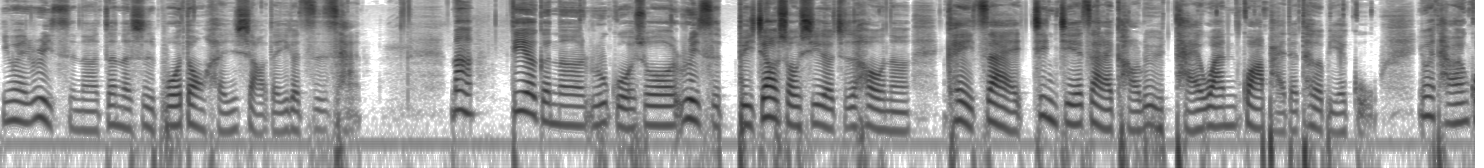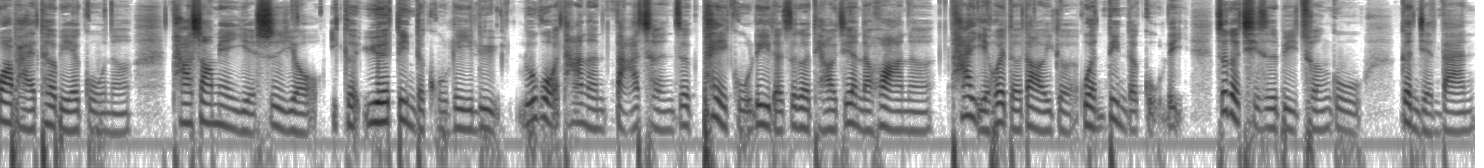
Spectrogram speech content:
因为 REITs 呢真的是波动很小的一个资产。那第二个呢，如果说 REITs 比较熟悉了之后呢，可以再进阶再来考虑台湾挂牌的特别股，因为台湾挂牌特别股呢，它上面也是有一个约定的股利率，如果它能达成这配股利的这个条件的话呢，它也会得到一个稳定的股利。这个其实比存股更简单，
